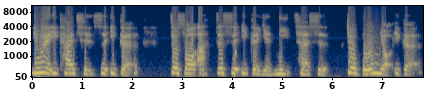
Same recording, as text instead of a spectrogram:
因为一开始是一个，就说啊，这是一个严厉测试，就不用有一个，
